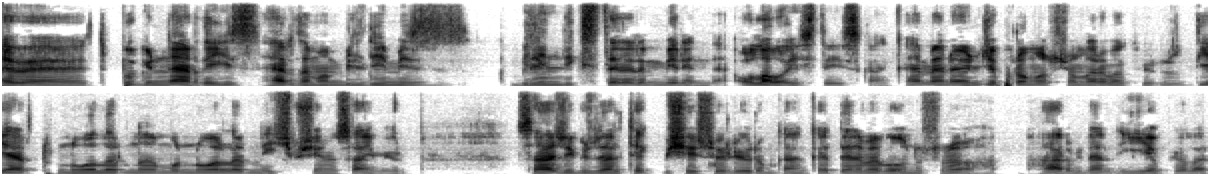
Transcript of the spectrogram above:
Evet, bugün neredeyiz? Her zaman bildiğimiz bilindik sitelerin birinde. Olavayıs'tayız kanka. Hemen önce promosyonlara bakıyoruz. Diğer turnuvalarını, turnuvalarını hiçbir şeyini saymıyorum. Sadece güzel tek bir şey söylüyorum kanka. Deneme bonusunu ha- harbiden iyi yapıyorlar.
